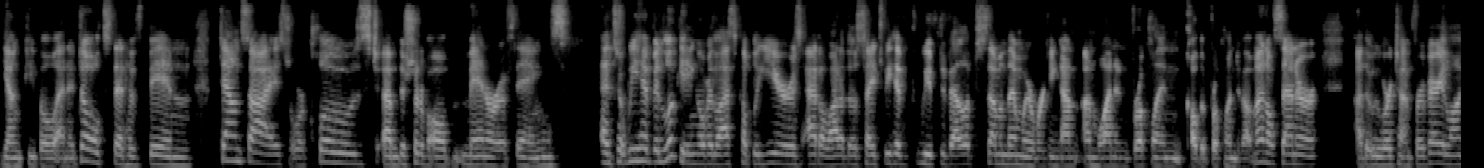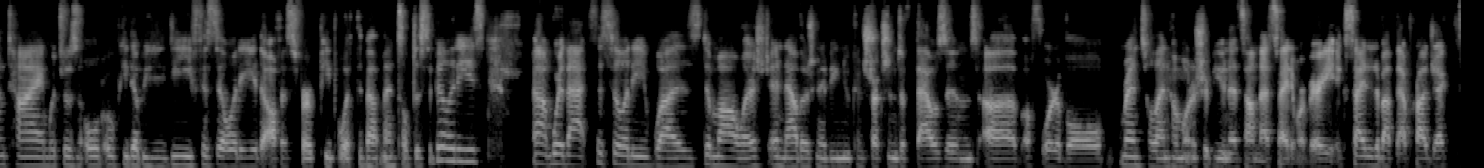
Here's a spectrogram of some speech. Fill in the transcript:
young people and adults that have been downsized or closed. Um, there's sort of all manner of things and so we have been looking over the last couple of years at a lot of those sites. We have we've developed some of them. We're working on on one in Brooklyn called the Brooklyn Developmental Center uh, that we worked on for a very long time, which was an old OPWDD facility, the Office for People with Developmental Disabilities, um, where that facility was demolished, and now there's going to be new constructions of thousands of affordable rental and homeownership units on that site, and we're very excited about that project.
